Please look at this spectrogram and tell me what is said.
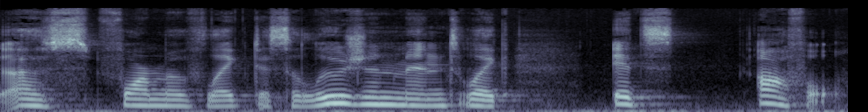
a form of like disillusionment. Like it's awful.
